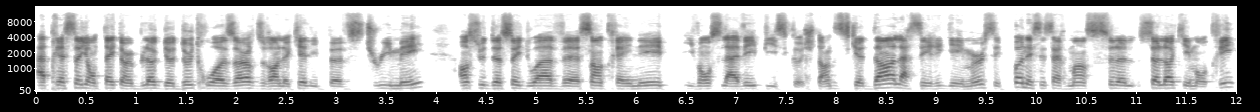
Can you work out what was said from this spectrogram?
Après ça, ils ont peut-être un bloc de 2-3 heures durant lequel ils peuvent streamer. Ensuite de ça, ils doivent euh, s'entraîner, ils vont se laver puis ils se couchent. Tandis que dans la série Gamer, c'est pas nécessairement cela qui est montré.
